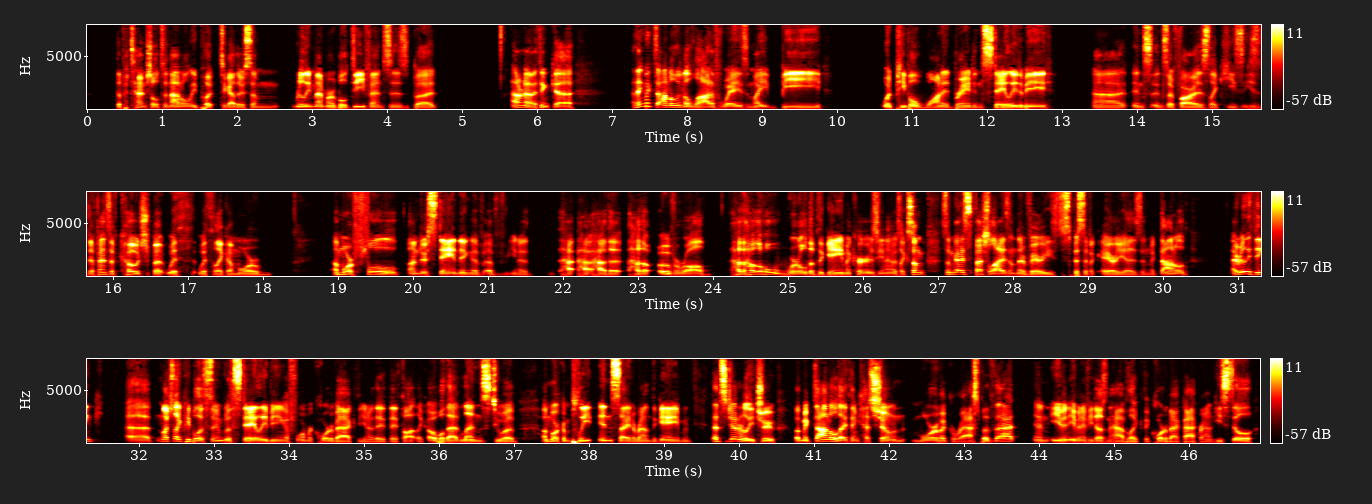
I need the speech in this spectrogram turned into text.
the potential to not only put together some really memorable defenses, but I don't know. I think uh, I think Macdonald in a lot of ways might be what people wanted Brandon Staley to be uh in insofar as like he's he's a defensive coach but with with like a more a more full understanding of of you know how how the how the overall how the, how the whole world of the game occurs. You know, it's like some some guys specialize in their very specific areas, and Macdonald, I really think. Uh, much like people assumed with Staley being a former quarterback, you know, they, they thought like, oh, well, that lends to a, a more complete insight around the game. And that's generally true. But Macdonald, I think, has shown more of a grasp of that. And even even if he doesn't have like the quarterback background, he still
